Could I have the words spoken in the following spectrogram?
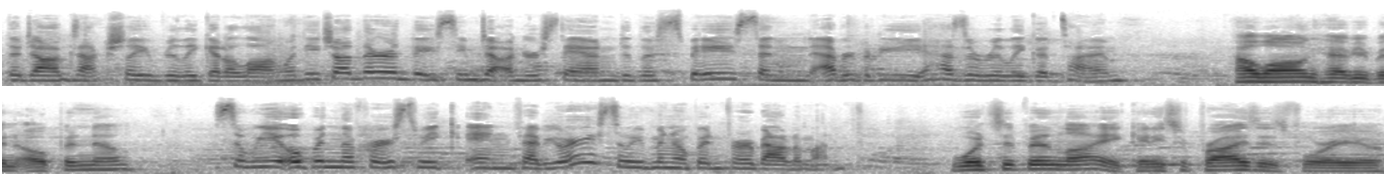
the dogs actually really get along with each other. They seem to understand the space, and everybody has a really good time. How long have you been open now? So we opened the first week in February, so we've been open for about a month. What's it been like? Any surprises for you?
